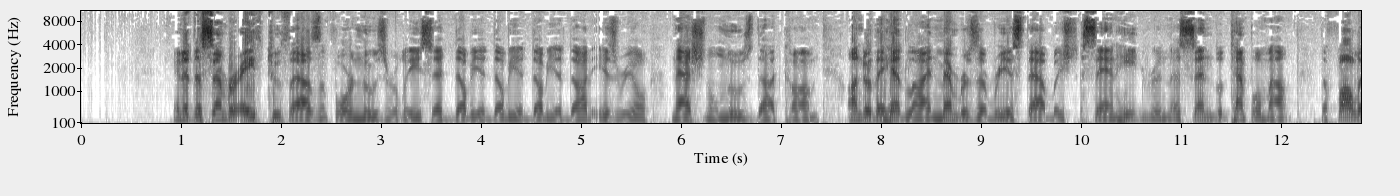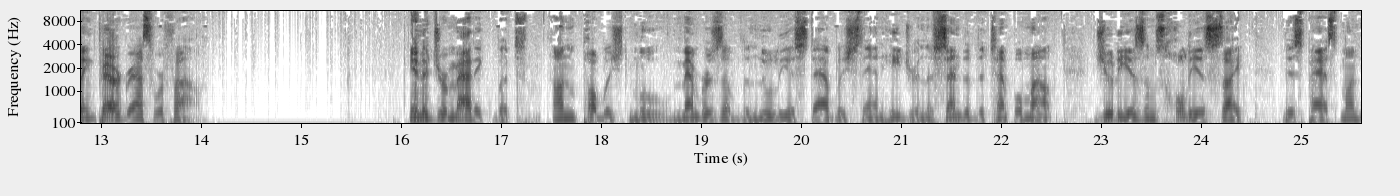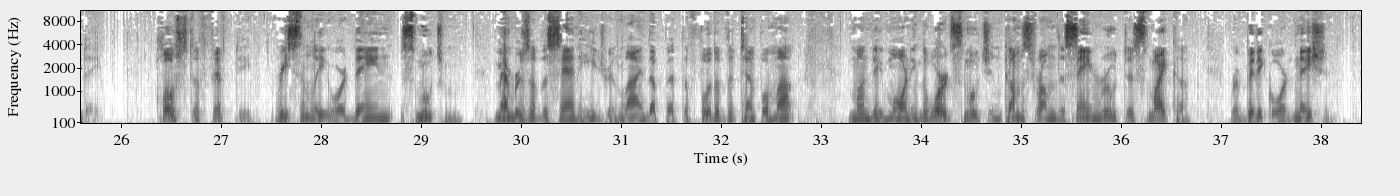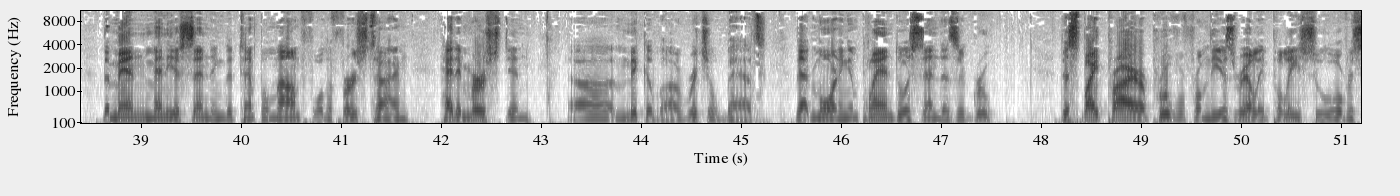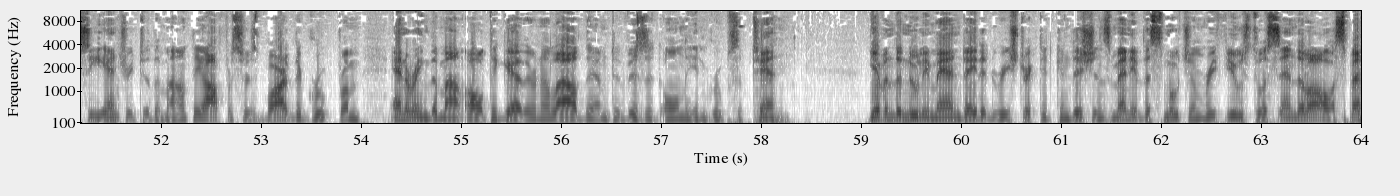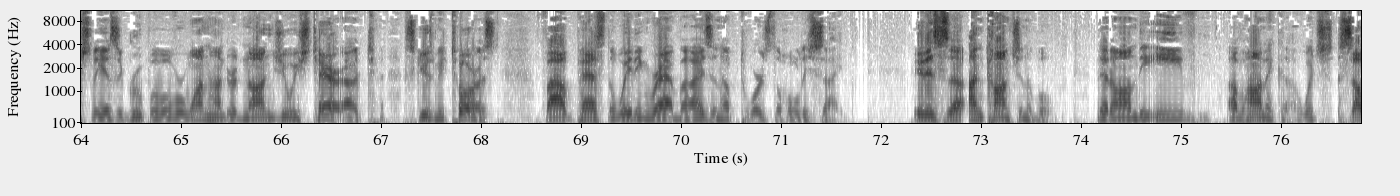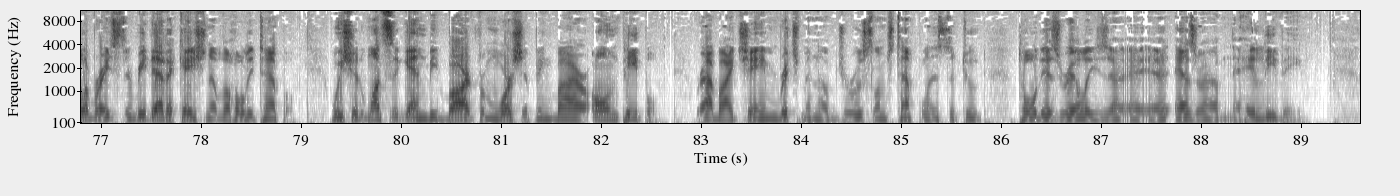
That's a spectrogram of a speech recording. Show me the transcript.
In a December 8, 2004 news release at www.israelnationalnews.com, under the headline, Members of Reestablished Sanhedrin Ascend the Temple Mount, the following paragraphs were found. In a dramatic but unpublished move, members of the newly established Sanhedrin ascended the Temple Mount, Judaism's holiest site, this past Monday. Close to 50 recently ordained smoochim, members of the Sanhedrin, lined up at the foot of the Temple Mount Monday morning. The word smooching comes from the same root as smicha, rabbinic ordination. The men, many ascending the Temple Mount for the first time, had immersed in uh, mikvah, ritual baths, that morning and planned to ascend as a group. Despite prior approval from the Israeli police who oversee entry to the mount, the officers barred the group from entering the mount altogether and allowed them to visit only in groups of 10. Given the newly mandated restricted conditions, many of the smoochim refused to ascend at all, especially as a group of over 100 non-Jewish ter- uh, t- excuse me, tourists filed past the waiting rabbis and up towards the holy site. It is uh, unconscionable that on the eve of Hanukkah, which celebrates the rededication of the Holy Temple, we should once again be barred from worshiping by our own people. Rabbi Chaim Richman of Jerusalem's Temple Institute told Israelis uh, uh, uh Ezra Halevi.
